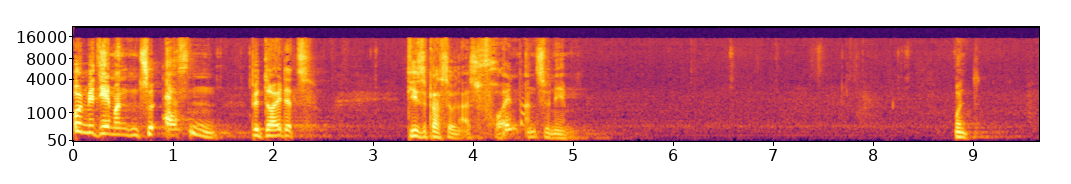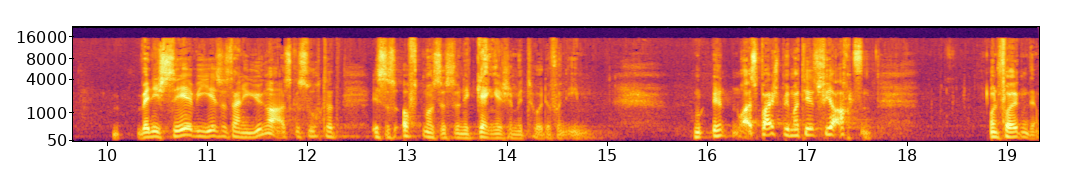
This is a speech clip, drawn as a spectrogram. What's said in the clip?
Und mit jemandem zu essen bedeutet, diese Person als Freund anzunehmen. Und wenn ich sehe, wie Jesus seine Jünger ausgesucht hat, ist es oftmals so eine gängige Methode von ihm. Nur als Beispiel Matthäus 4,18 und folgende.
